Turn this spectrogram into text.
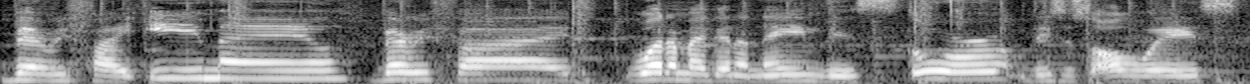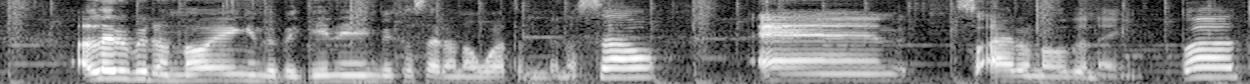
Verify email, verified. What am I gonna name this store? This is always a little bit annoying in the beginning because I don't know what I'm gonna sell and so I don't know the name. But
